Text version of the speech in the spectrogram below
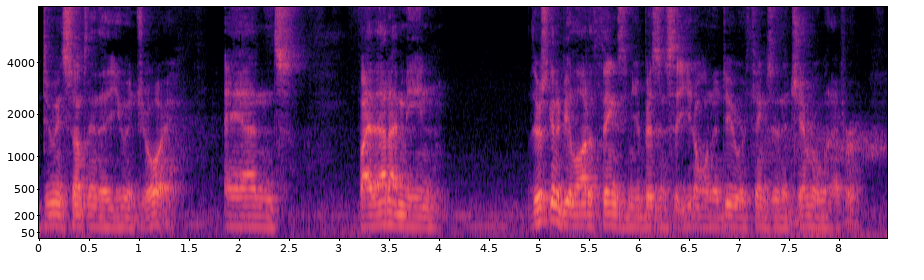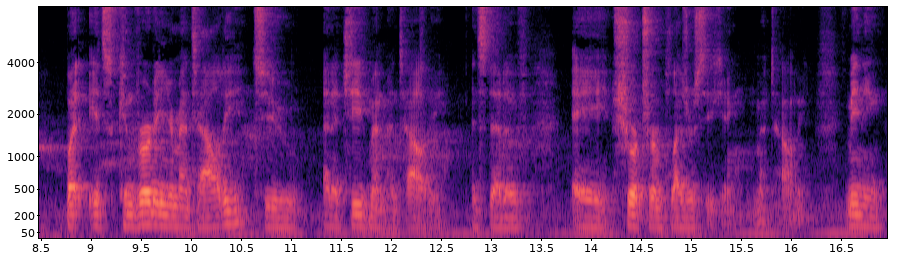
doing something that you enjoy. And by that I mean there's going to be a lot of things in your business that you don't want to do or things in the gym or whatever. But it's converting your mentality to an achievement mentality instead of a short-term pleasure seeking mentality. Meaning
